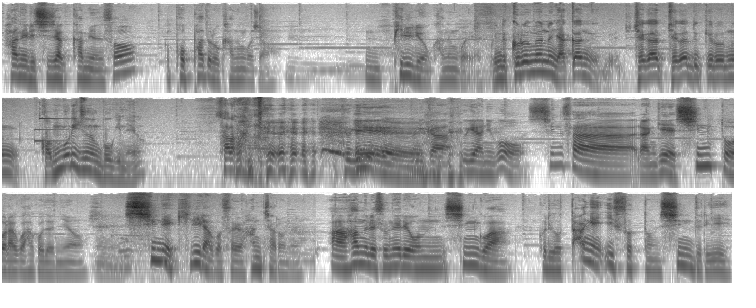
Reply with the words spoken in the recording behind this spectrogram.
하늘이 시작하면서 그 법화도로 가는 거죠. 음, 빌려 가는 거예요. 근데 그러면은 약간 제가 제가 듣기로는 건물이 주는 복이네요. 사람한테. 그게 예. 그러니까 그게 아니고 신사란 게 신도라고 하거든요. 신의 길이라고 써요 한자로는. 아 하늘에서 내려온 신과 그리고 땅에 있었던 신들이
